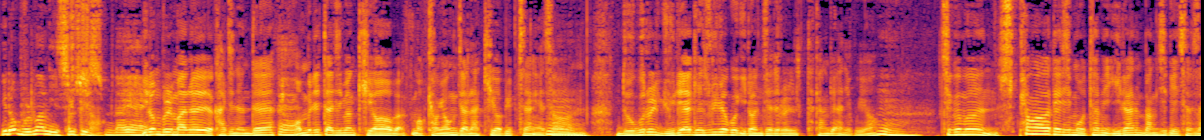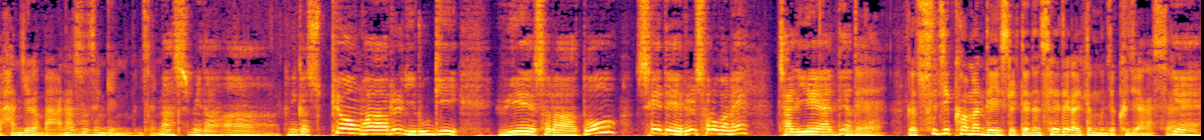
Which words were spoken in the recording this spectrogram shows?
이런 불만이 있을 그렇죠. 수 있습니다. 예. 이런 불만을 가지는데 예. 엄밀히 따지면 기업 뭐 경영자나 기업 입장에선 음. 누구를 유리하게 해주려고 이런 제도를 택한 게 아니고요. 음. 지금은 수평화가 되지 못하면 일하는 방식에 있어서 한계가 많아서 생긴 문제입니다. 맞습니다. 아, 그러니까 수평화를 이루기 위해서라도 세대를 서로 간에 잘 이해해야 된다. 네. 그러니까 수직화만 돼 있을 때는 세대 갈등 문제 크지 않았어요. 예.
